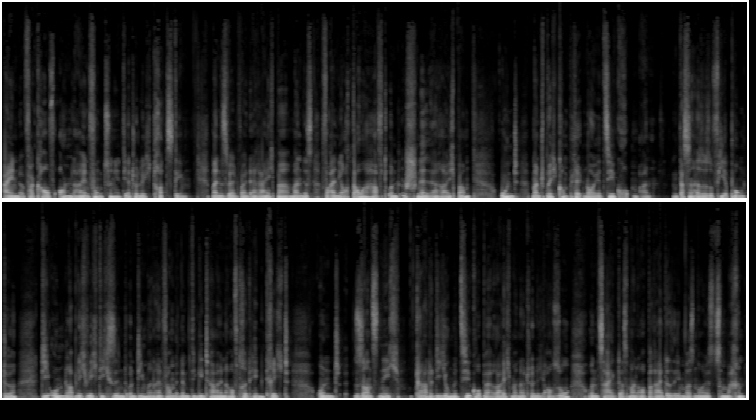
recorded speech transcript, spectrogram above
Ein Verkauf online funktioniert natürlich trotzdem. Man ist weltweit erreichbar, man ist vor allem auch dauerhaft und schnell erreichbar und man spricht komplett neue Zielgruppen an. Das sind also so vier Punkte, die unglaublich wichtig sind und die man einfach mit einem digitalen Auftritt hinkriegt und sonst nicht. Gerade die junge Zielgruppe erreicht man natürlich auch so und zeigt, dass man auch bereit ist, eben was Neues zu machen.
